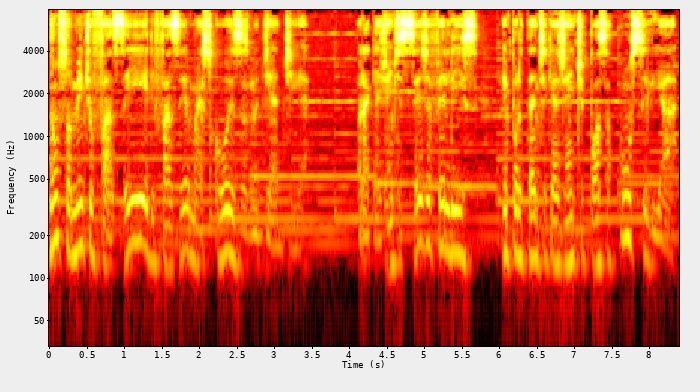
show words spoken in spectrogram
não somente o fazer e fazer mais coisas no dia a dia. Para que a gente seja feliz, é importante que a gente possa conciliar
